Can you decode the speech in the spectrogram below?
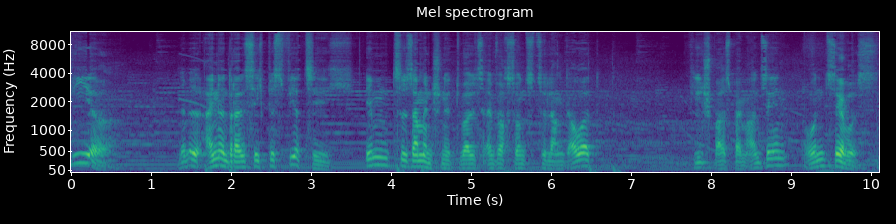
4. Level 31 bis 40 im Zusammenschnitt, weil es einfach sonst zu lang dauert. Viel Spaß beim Ansehen und Servus.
